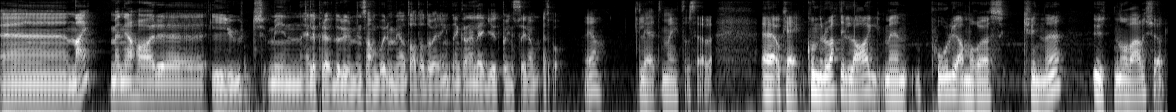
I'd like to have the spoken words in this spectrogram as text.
Eh, nei, men jeg har eh, lurt min Eller prøvd å lure min samboer med å ta tatovering. Den kan jeg legge ut på Instagram etterpå. Ja. Gleder meg til å se det. Eh, ok, Kunne du vært i lag med en polyamorøs kvinne uten å være det sjøl?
